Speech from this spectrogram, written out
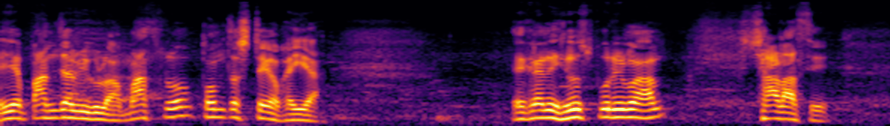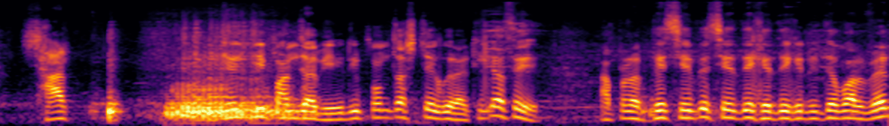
এই যে পাঞ্জাবিগুলো। মাত্র পঞ্চাশ টাকা ভাইয়া। এখানে হিউজ পরিমাণ শার্ট আছে। শার্ট, গেঞ্জি, পাঞ্জাবি, এটি পঞ্চাশ টাকা করে, ঠিক আছে? আপনারা বেছে বেছে দেখে দেখে নিতে পারবেন।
